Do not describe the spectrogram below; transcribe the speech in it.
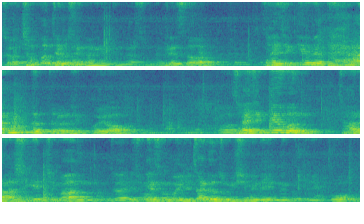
저첫 번째로 생각했던 것 같습니다. 그래서 사회적 기업에 다양한 것들을 했고요. 어, 사회적 기업은 잘 아시겠지만 이 중에서 뭐 일자리로 중심이 되어 있는 것도 있고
